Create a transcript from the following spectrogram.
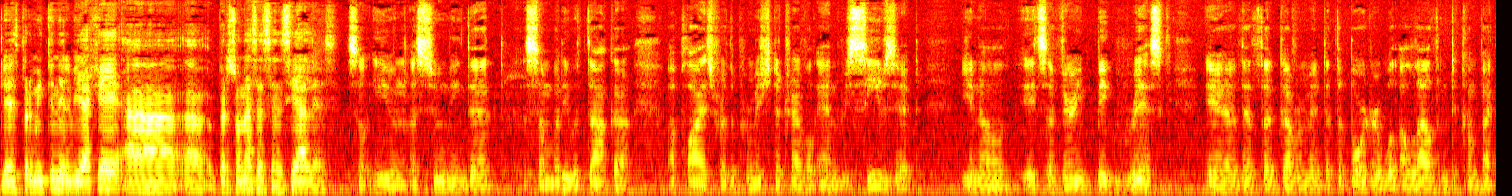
les permiten el viaje a, a personas esenciales. so even assuming that somebody with DACA applies for the permission to travel and receives it, you know, it's a very big risk uh, that the government at the border will allow them to come back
